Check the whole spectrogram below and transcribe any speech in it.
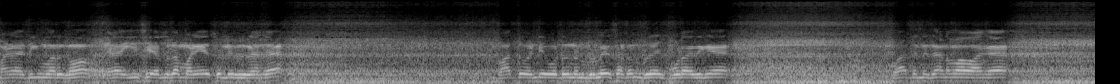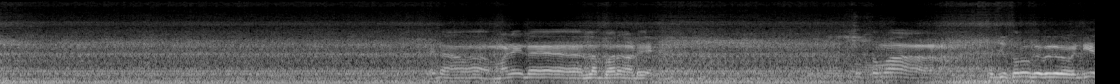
மழை அதிகமாக இருக்கும் ஏன்னா ஈஸியாரில் தான் மழையே சொல்லியிருக்கிறாங்க பார்த்து வண்டி ஓட்டுங்க நண்பர்களே சடன் பிரேக் போடாதீங்க பார்த்து நிதானமாக வாங்க ஏன்னா மழையில் எல்லாம் பாருங்க அப்படியே சுத்தமாக கொஞ்சம் துறவுக்கு இருக்கிற வண்டியே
